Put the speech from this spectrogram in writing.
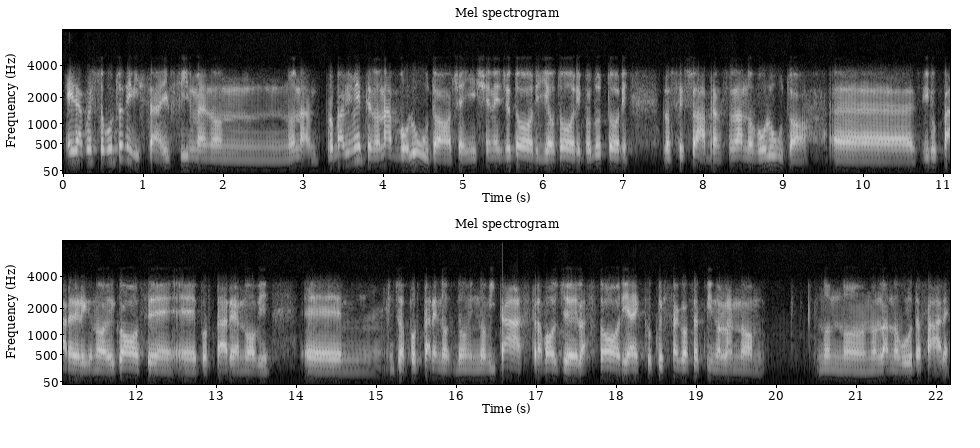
e da questo punto di vista il film non, non ha, probabilmente non ha voluto, cioè gli sceneggiatori, gli autori, i produttori, lo stesso Abrams non hanno voluto eh, sviluppare delle nuove cose, eh, portare nuovi, ehm, insomma, portare no, no, novità, stravolgere la storia, ecco questa cosa qui non l'hanno, non, non l'hanno voluta fare.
